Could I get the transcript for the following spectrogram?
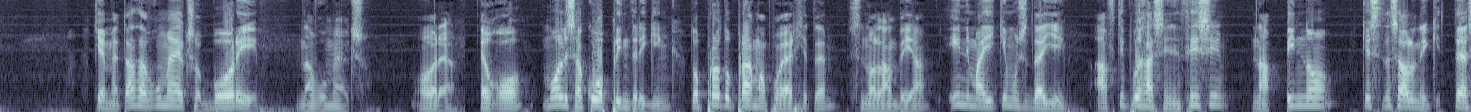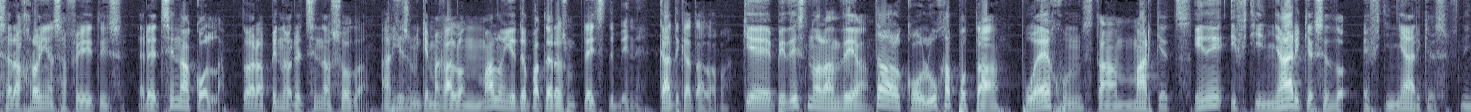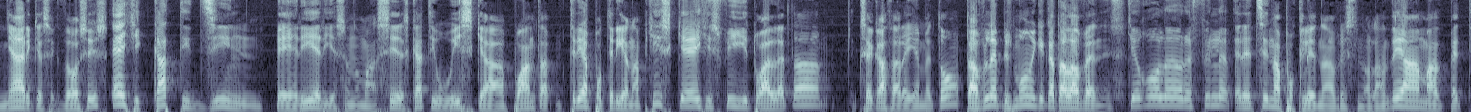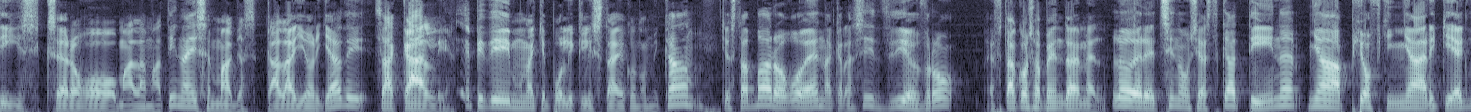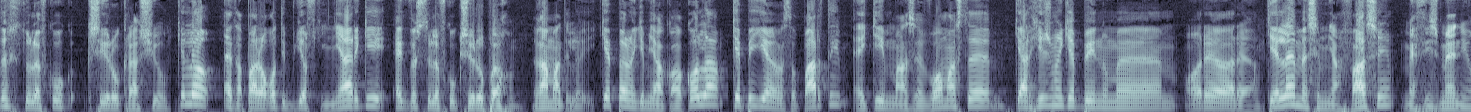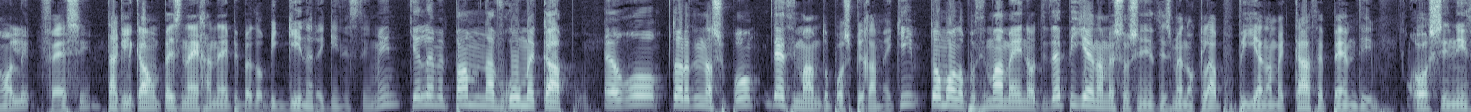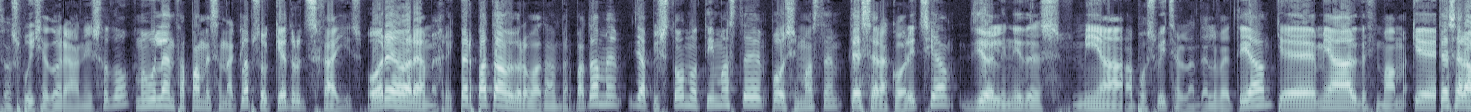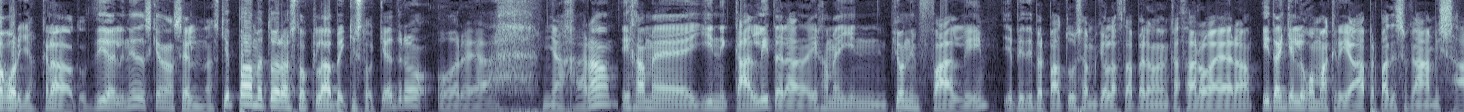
και μετά θα βγούμε έξω. Μπορεί να βγούμε έξω. Ωραία. Εγώ, μόλις ακούω pre-drinking, το πρώτο πράγμα που έρχεται στην Ολλανδία είναι η μαγική μου συνταγή. Αυτή που είχα συνηθίσει να πίνω και στη Θεσσαλονίκη. Τέσσερα χρόνια σαν φοιτητής. Ρετσίνα κόλλα. Τώρα πίνω ρετσίνα σόδα. Αρχίζουμε και μεγαλώνουμε μάλλον γιατί ο πατέρας μου έτσι την πίνει. Κάτι κατάλαβα. Και επειδή στην Ολλανδία τα αλκοολούχα ποτά που έχουν στα markets είναι οι φτηνιάρικες, εδω... φτηνιάρικες, εκδόσεις. Έχει κάτι τζιν περίεργες ονομασίες, κάτι ουίσκια που αν τα τρία από τρία να πιείς και έχεις φύγει τουαλέτα ξεκάθαρα η εμετό, τα βλέπεις μόνο και καταλαβαίνεις. Και εγώ λέω ρε φίλε, ρετσίνα αποκλείεται να βρεις στην Ολλανδία. Άμα πετύχεις, ξέρω εγώ, μαλαματή, να είσαι μάγκας. Καλά, Γεωργιάδη, τσακάλι. Επειδή ήμουνα και πολύ κλειστά οικονομικά και στα μπάρω εγώ ένα κρασί 2 ευρώ 750 ml. Λέω ερετσίνα ουσιαστικά τι είναι, μια πιο φθηνιάρικη έκδοση του λευκού ξηρού κρασιού. Και λέω, Ε, θα πάρω εγώ την πιο φθηνιάρικη έκδοση του λευκού ξηρού που έχουν. Γάμα τη λογική. Και παίρνω και μια κοκακόλα και πηγαίνω στο πάρτι. Εκεί μαζευόμαστε και αρχίζουμε και πίνουμε. Ωραία, ωραία. Και λέμε σε μια φάση, μεθυσμένοι όλοι, φέση. Τα αγγλικά μου παίζει να είχαν επίπεδο beginner εκείνη τη στιγμή. Και λέμε, πάμε να βγούμε κάπου. Εγώ τώρα τι να σου πω, δεν θυμάμαι το πώς πήγαμε εκεί. Το μόνο που θυμάμαι είναι ότι δεν πηγαίναμε στο συνηθισμένο κλαμπ που πηγαίναμε κάθε Πέμπτη Ω συνήθως που είχε δωρεάν είσοδο, μου λένε θα πάμε σε ένα κλαμπ στο κέντρο της Χάγης. Ωραία, ωραία μέχρι. Περπατάμε, περπατάμε, περπατάμε. Διαπιστώνω ότι είμαστε, πώς είμαστε, τέσσερα κορίτσια, δύο Ελληνίδες, μία από Switzerland, Ελβετία και μία άλλη δεν θυμάμαι. Και τέσσερα αγόρια. Κράτα το. Δύο Ελληνίδες και ένας Έλληνας. Και πάμε τώρα στο κλαμπ εκεί στο κέντρο. Ωραία, μια χαρά. Είχαμε γίνει καλύτερα, είχαμε γίνει πιο νυμφάλοι, επειδή περπατούσαμε και όλα αυτά, παίρναμε καθαρό αέρα. Ήταν και λίγο μακριά, περπάτησαμε κανένα μισά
